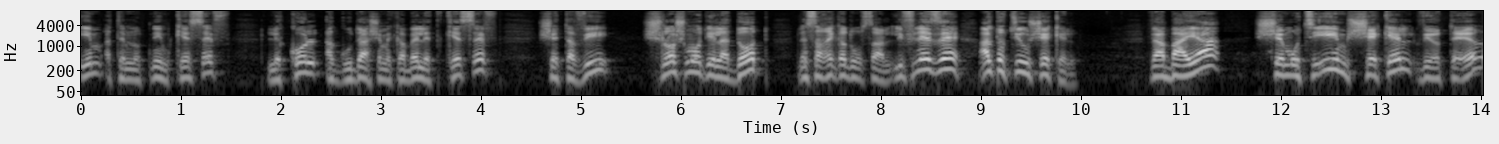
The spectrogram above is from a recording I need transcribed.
אם אתם נותנים כסף, לכל אגודה שמקבלת כסף, שתביא 300 ילדות לשחק כדורסל. לפני זה, אל תוציאו שקל. והבעיה, שמוציאים שקל ויותר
